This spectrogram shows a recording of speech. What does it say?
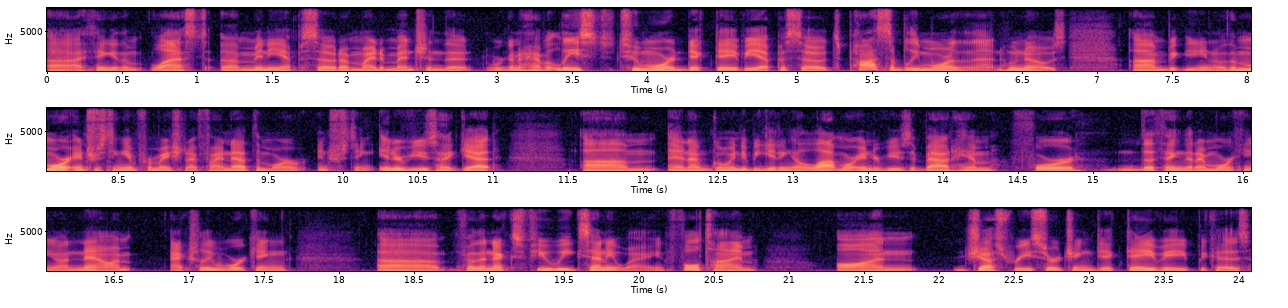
Uh, I think in the last uh, mini episode, I might have mentioned that we're going to have at least two more Dick Davy episodes, possibly more than that. Who knows? Um, but, you know, the more interesting information I find out, the more interesting interviews I get. Um, and I'm going to be getting a lot more interviews about him for the thing that I'm working on now. I'm actually working uh, for the next few weeks anyway, full time, on just researching Dick Davy because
